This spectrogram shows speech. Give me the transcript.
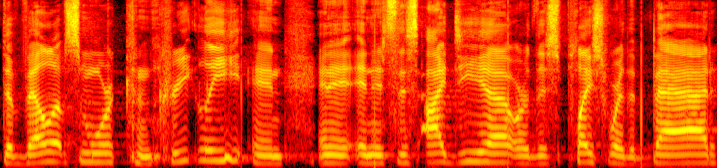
develops more concretely, and, and, it, and it's this idea or this place where the bad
